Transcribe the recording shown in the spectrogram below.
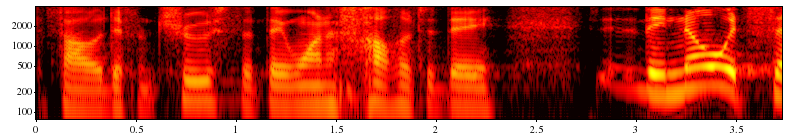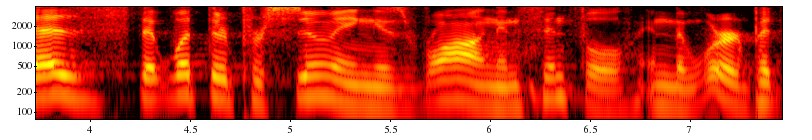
to follow different truths that they want to follow today. They know it says that what they're pursuing is wrong and sinful in the word, but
